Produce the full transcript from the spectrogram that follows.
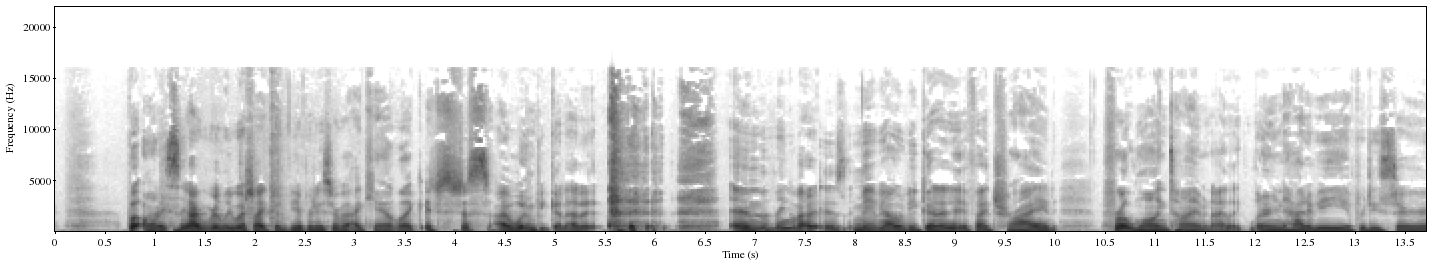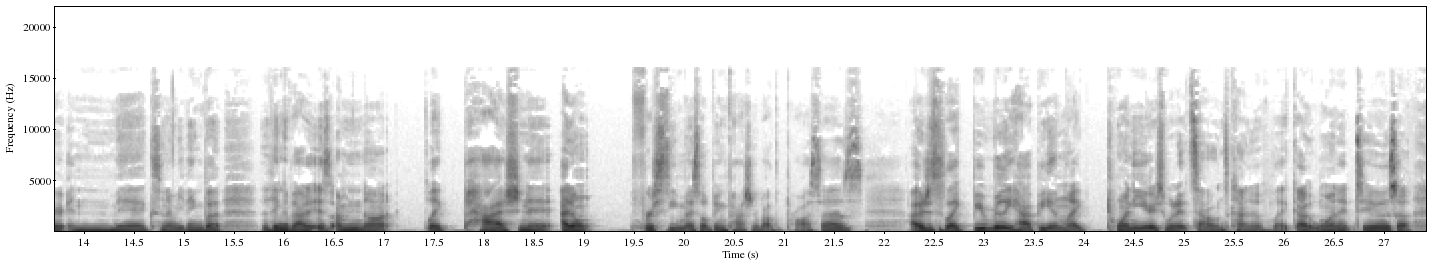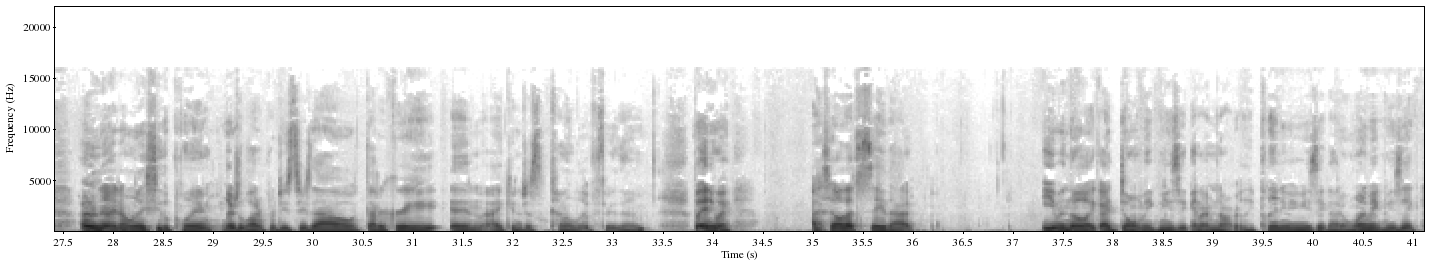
But honestly, I really wish I could be a producer, but I can't. Like it's just I wouldn't be good at it. and the thing about it is maybe I would be good at it if I tried for a long time and I like learned how to be a producer and mix and everything, but the thing about it is I'm not like passionate. I don't foresee myself being passionate about the process. I would just like be really happy in like 20 years when it sounds kind of like I want it to. So I don't know. I don't really see the point. There's a lot of producers out that are great and I can just kind of live through them. But anyway, I say all that to say that even though like I don't make music and I'm not really planning my music, I don't want to make music.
